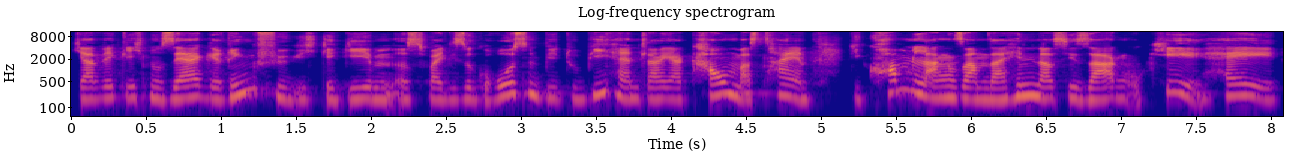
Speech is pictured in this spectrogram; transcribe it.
ja wirklich nur sehr geringfügig gegeben ist, weil diese großen B2B-Händler ja kaum was teilen. Die kommen langsam dahin, dass sie sagen, okay, hey,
